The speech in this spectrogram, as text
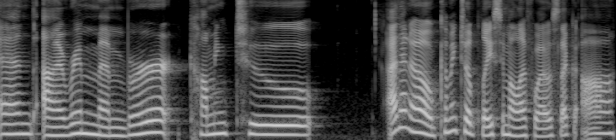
And I remember coming to I don't know, coming to a place in my life where I was like, ah,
